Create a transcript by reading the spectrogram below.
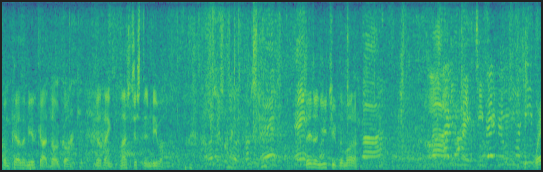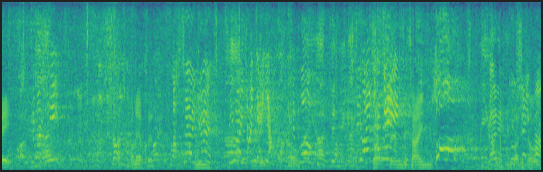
comparethemeerkat.com. You don't think? That's Justin Bieber. There's on YouTube tomorrow. Wait. Money up there. Scotland, the Times. Fucking know.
